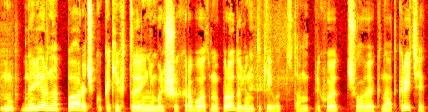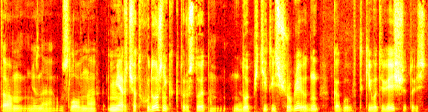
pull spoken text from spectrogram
ну, наверное, парочку каких-то небольших работ мы продали. Ну, такие вот, там приходит человек на открытие, там, не знаю, условно, мерч от художника, который стоит там до 5000 рублей. Ну, как бы такие вот вещи. То есть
